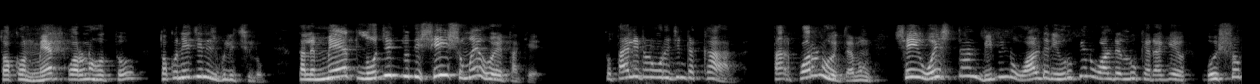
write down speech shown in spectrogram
তখন ম্যাথ পড়ানো হতো, তখন এই জিনিসগুলি ছিল। তাহলে ম্যাথ লজিক যদি সেই সময় হয়ে থাকে, তো তাইলে এটার অরিজিনটা কার? তার পড়ানো হইতো এবং সেই ওয়েস্টার্ন বিভিন্ন ওয়ার্ল্ডের ইউরোপিয়ান ওয়ার্ল্ডের লোকের আগে ওইসব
